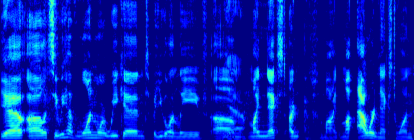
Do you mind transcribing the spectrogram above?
Yeah, uh, let's see. We have one more weekend, but you go on leave. Um, Yeah. My next, our mine, my our next one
